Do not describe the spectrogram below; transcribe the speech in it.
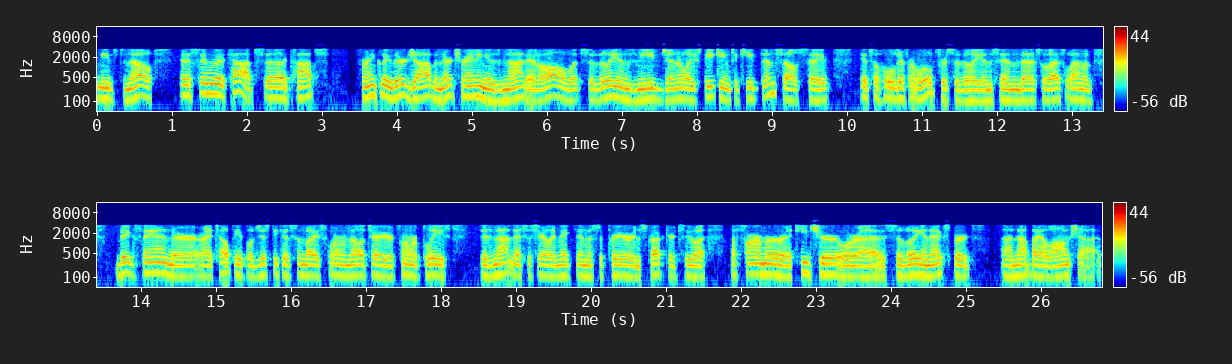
needs to know. And the same way with cops. Uh, cops, frankly, their job and their training is not at all what civilians need, generally speaking, to keep themselves safe. It's a whole different world for civilians, and uh, so that's why I'm a big fan. Or, or I tell people, just because somebody's former military or former police does not necessarily make them a superior instructor to a a farmer, or a teacher, or a civilian expert, uh, not by a long shot.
